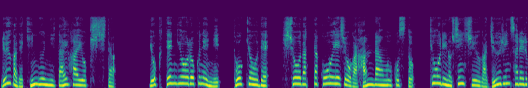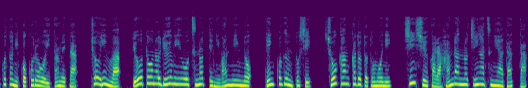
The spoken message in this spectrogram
龍河で金軍に大敗を喫した。翌天行6年に東京で秘書だった光栄省が反乱を起こすと、郷里の新州が蹂躙されることに心を痛めた。長林は両党の流民を募って2万人の天古軍都市、召喚角と共に新州から反乱の鎮圧に当たった。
